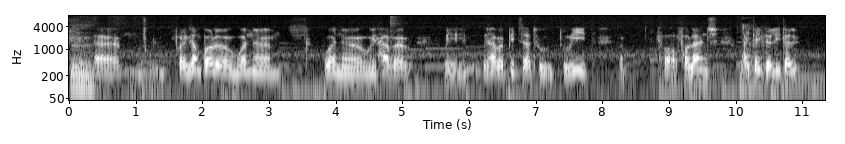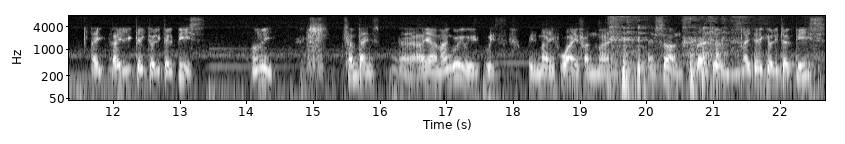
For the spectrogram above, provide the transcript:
Hmm. Um for example, uh, when um, when uh, we have a we, we have a pizza to, to eat for for lunch, I take a little I, I take a little piece only. Sometimes uh, I am angry with, with with my wife and my my son, but um, I take a little piece.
